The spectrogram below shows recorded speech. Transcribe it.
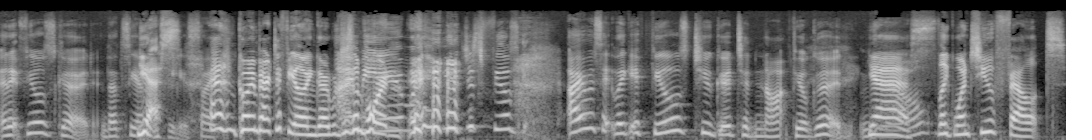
And it feels good. That's the other Yes. piece. and going back to feeling good, which is I mean, important. like, it just feels. Good. I always say, like, it feels too good to not feel good. you Yes. know? Like once you felt,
